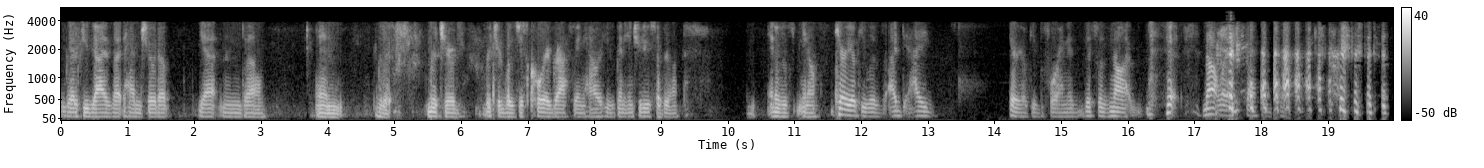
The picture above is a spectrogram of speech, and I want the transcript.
we had a few guys that hadn't showed up yet, and um and Richard Richard was just choreographing how he was going to introduce everyone, and it was you know karaoke was I I karaoke before, and it, this was not not what I expected.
